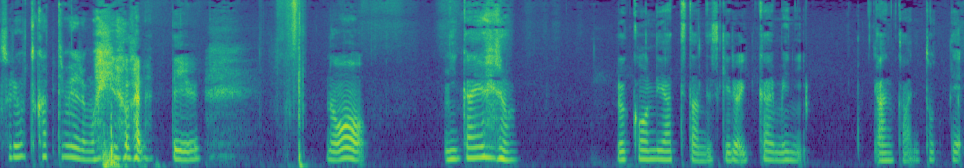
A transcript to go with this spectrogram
それを使ってみるのもいいのかなっていうのを2回目の録音でやってたんですけど1回目にアンカーに撮って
